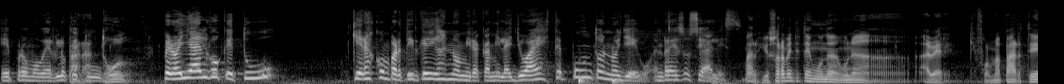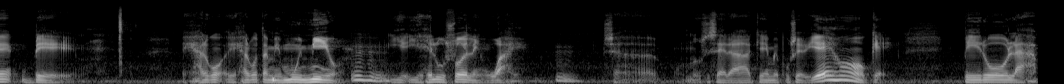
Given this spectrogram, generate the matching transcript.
eh, promover lo que Para tú. todo. Pero hay algo que tú quieras compartir que digas, no, mira, Camila, yo a este punto no llego en redes sociales. Bueno, yo solamente tengo una, una, a ver, que forma parte de, es algo, es algo también muy mío, y, y es el uso del lenguaje. O sea, no sé si será que me puse viejo o qué, pero las,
